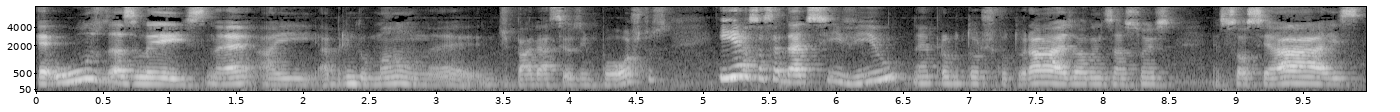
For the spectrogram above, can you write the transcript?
é, o uso das leis, né, aí abrindo mão né, de pagar seus impostos, e a sociedade civil, né, produtores culturais, organizações é, sociais,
